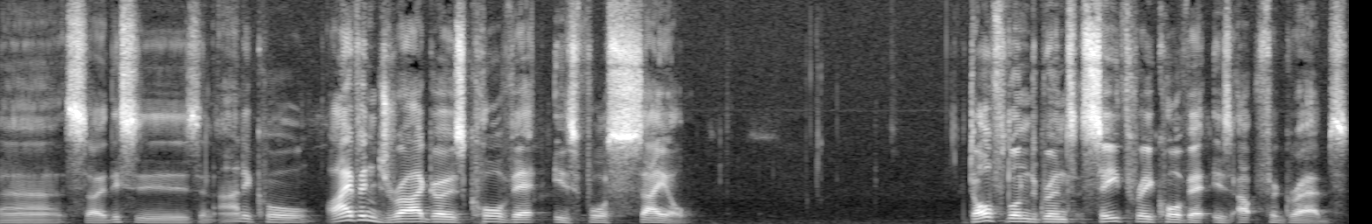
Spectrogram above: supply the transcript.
Uh, so this is an article. Ivan Drago's Corvette is for sale. Dolph Lundgren's C3 Corvette is up for grabs.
